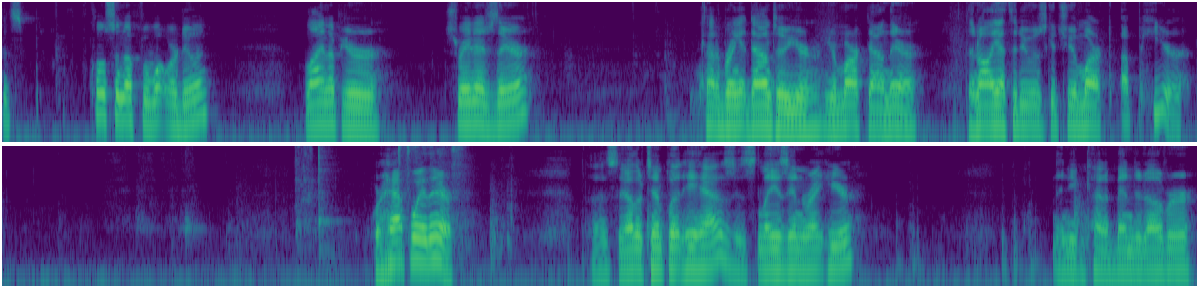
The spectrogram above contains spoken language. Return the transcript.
It's close enough for what we're doing. Line up your straight edge there. Kind of bring it down to your, your mark down there. Then all you have to do is get you a mark up here. We're halfway there. That's the other template he has. It lays in right here. Then you can kind of bend it over,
